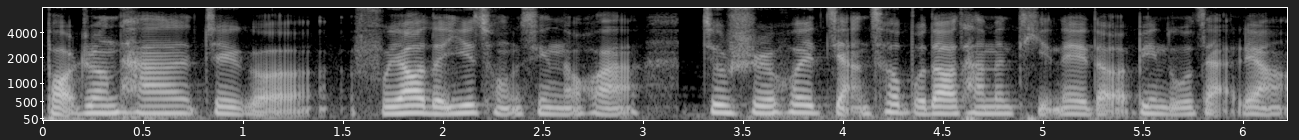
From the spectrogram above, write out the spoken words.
保证他这个服药的依从性的话，就是会检测不到他们体内的病毒载量，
